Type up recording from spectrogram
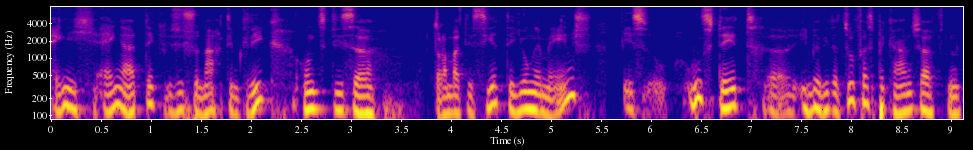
eigentlich eigenartig, es ist schon nach dem Krieg, und dieser traumatisierte junge Mensch ist unstet äh, immer wieder Zufallsbekanntschaften.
